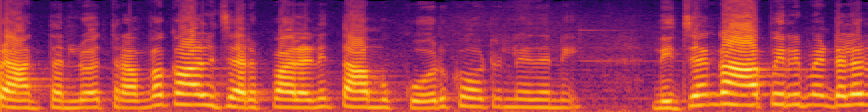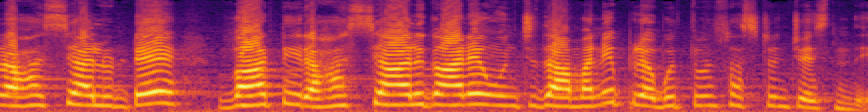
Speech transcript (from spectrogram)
ప్రాంతంలో త్రవ్వకాలు జరపాలని తాము కోరుకోవటం లేదని నిజంగా ఆ పిరమిడ్లలో రహస్యాలుంటే వాటి రహస్యాలుగానే ఉంచుదామని ప్రభుత్వం స్పష్టం చేసింది.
